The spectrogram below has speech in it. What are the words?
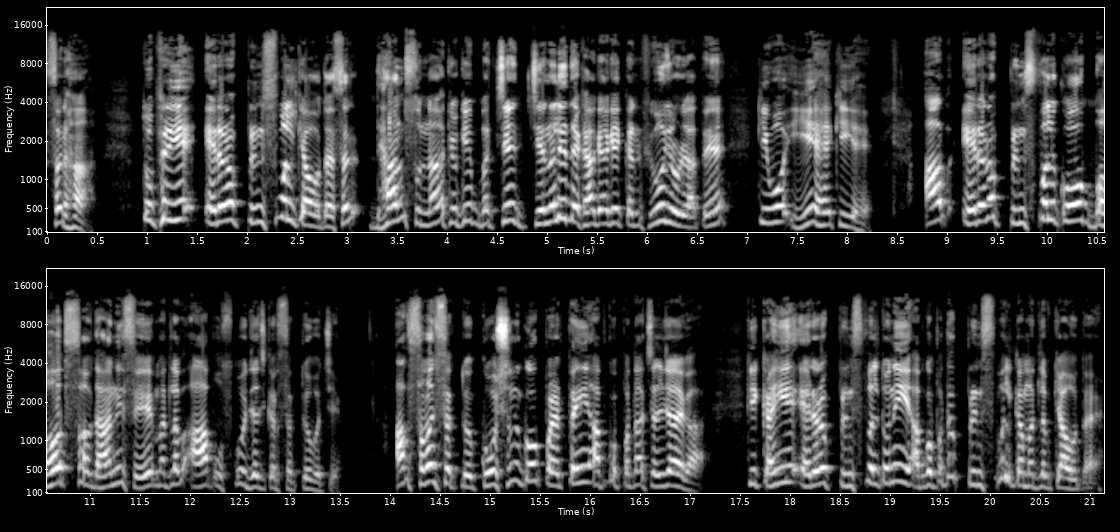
सर हाँ। तो फिर ये एरर ऑफ़ प्रिंसिपल क्या होता है, सर? ध्यान सुनना, क्योंकि बच्चे जनरली देखा गया कि कंफ्यूज हो जाते हैं कि वो ये है कि ये है। आप एरर ऑफ़ प्रिंसिपल को बहुत सावधानी से मतलब आप उसको जज कर सकते हो बच्चे। आप समझ सकते हो क्वेश्चन को पढ़ते ही आपको पता चल जाएगा कि कहीं ये एरर ऑफ़ प्रिंसिपल तो नहीं आपको पता प्रिंसिपल का मतलब क्या होता है?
